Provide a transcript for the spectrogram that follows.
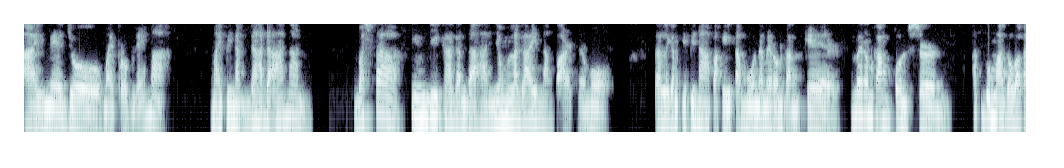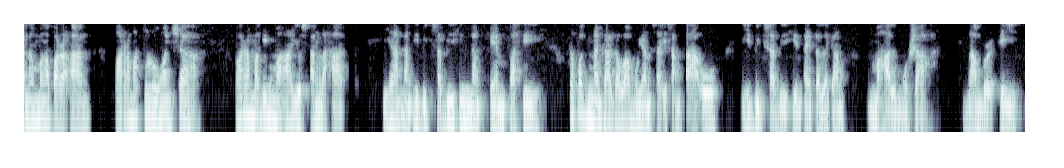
ay medyo may problema, may pinagdadaanan. Basta hindi kagandahan yung lagay ng partner mo. Talagang ipinapakita mo na meron kang care, meron kang concern, at gumagawa ka ng mga paraan para matulungan siya, para maging maayos ang lahat. Yan ang ibig sabihin ng empathy. Kapag nagagawa mo yan sa isang tao, ibig sabihin ay talagang mahal mo siya. Number eight.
